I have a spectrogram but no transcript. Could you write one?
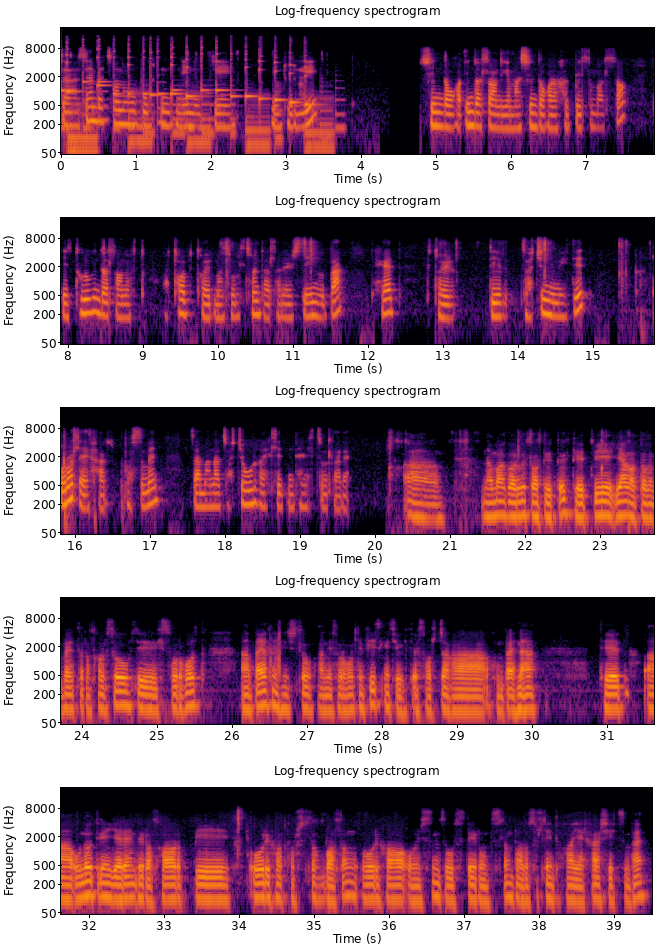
За сайн байцгаана уу бүгдэнд энэ өдрийн нэг төргий. Шинэ дугаар энэ 7 хоногийн маань шинэ дугаар гарахад бэлэн боллоо. Тэгээд түрүүгийн 7 хоногт отгоо бит хоёр маань суралцахын талаар ярьсан энэ удаа дахиад бит хоёр дээр зочин нэмэгдээд гуруулаа ярихаар болсон байна. За манай зочин өөрөө эхлээд нь танилцуулаарай. Аа намайг Оргил болд гэдэг. Тэгээд би яг одоогийн байдлаар болохоор Сөүлийн их сургуульд байгалийн шинжилгээ ухааны сургуулийн физикийн чиглэлээр сурж байгаа хүн байна. Тэгээд өнөөдрийн яриан дээр болохоор би өөрийнхөө туршлага болон өөрийнхөө уншсан зүйлсээр үндэслэн боловсролын тухай ярихаа шийдсэн байна.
